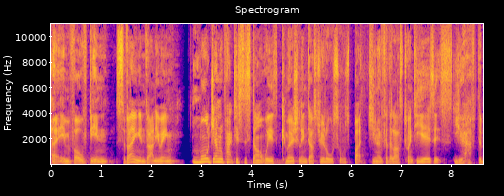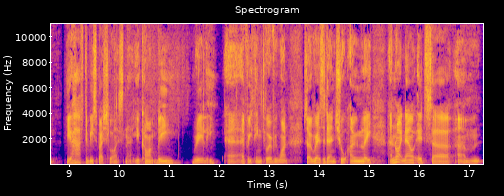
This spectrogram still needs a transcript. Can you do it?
uh, involved in surveying and valuing. More general practice to start with, commercial, industrial, all sorts. But you know, for the last twenty years, it's you have to you have to be specialised now. You can't be really uh, everything to everyone. So residential only, and right now it's uh, um,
